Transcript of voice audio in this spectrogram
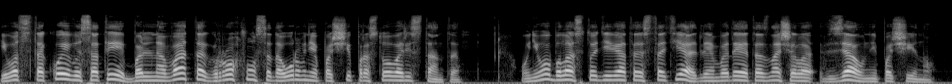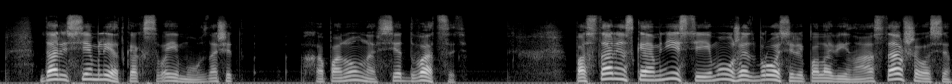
И вот с такой высоты больновато грохнулся до уровня почти простого арестанта. У него была 109 статья, для МВД это значило «взял не по чину». Дали 7 лет, как своему, значит, хапанул на все 20. По сталинской амнистии ему уже сбросили половину, а оставшегося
